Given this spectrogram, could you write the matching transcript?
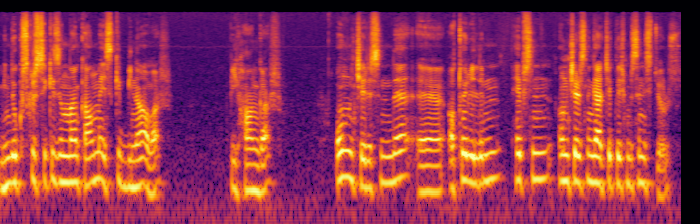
1948 yılından kalma eski bir bina var. Bir hangar. Onun içerisinde e, atölyelerin hepsinin onun içerisinde gerçekleşmesini istiyoruz.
